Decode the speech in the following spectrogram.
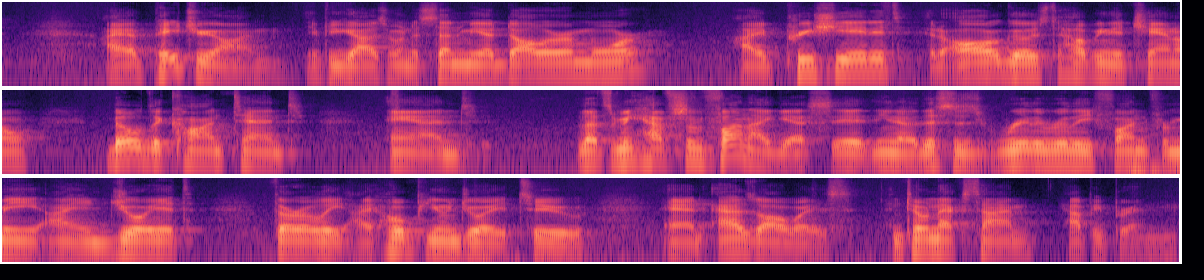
I have Patreon. If you guys want to send me a dollar or more, I appreciate it. It all goes to helping the channel build the content and lets me have some fun, I guess. It, you know, this is really, really fun for me. I enjoy it thoroughly. I hope you enjoy it too. And as always, until next time, happy printing.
